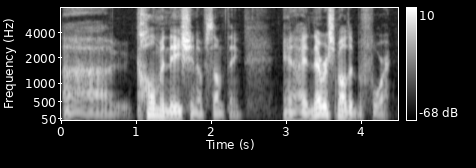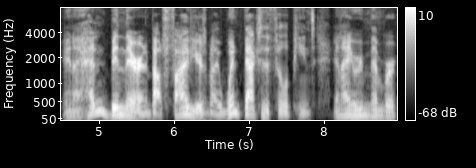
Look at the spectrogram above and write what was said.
uh, culmination of something. And I had never smelled it before. And I hadn't been there in about five years, but I went back to the Philippines and I remember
